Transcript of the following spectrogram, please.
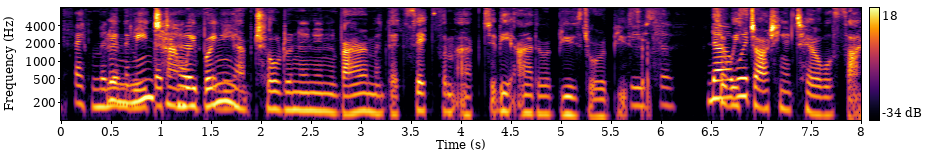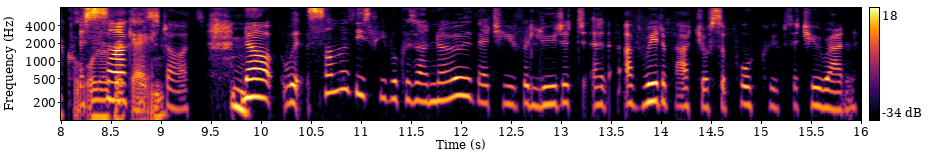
in fact, But in the meantime, we're bringing up children in an environment that sets them up to be either abused or abusive. abusive. So Now, we're would- starting a terrible cycle a all over cycle again. starts. Now, with some of these people, because I know that you've alluded, to, uh, I've read about your support groups that you run,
